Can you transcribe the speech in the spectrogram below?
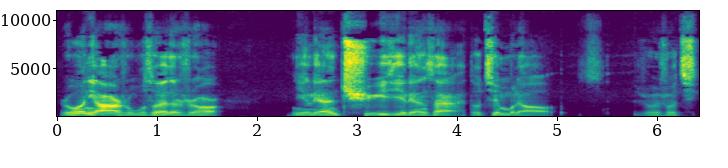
如果你二十五岁的时候，你连区一级联赛都进不了，就是说前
